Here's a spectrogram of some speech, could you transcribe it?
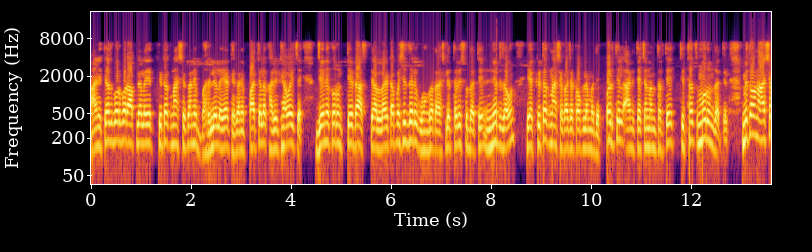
आणि त्याचबरोबर आपल्याला एक कीटकनाशकाने भरलेलं या ठिकाणी पातेला खाली ठेवायचंय. जेणेकरून ते डास त्या लाईटापाशी जरी घोंगत असले तरी सुद्धा ते नीट जाऊन या कीटकनाशकाच्या टोपल्यामध्ये पडतील आणि त्याच्यानंतर ते तिथंच मरून जातील. मित्रांनो अशा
